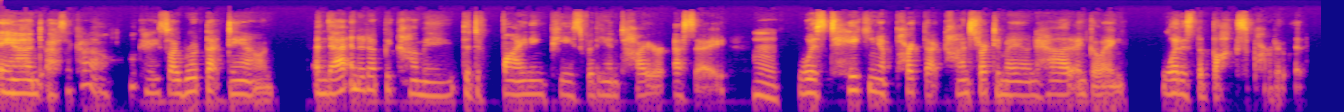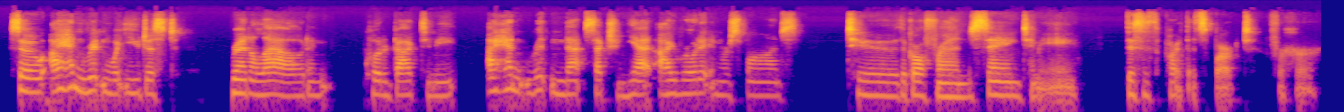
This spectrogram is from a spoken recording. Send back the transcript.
And I was like, oh, okay. So I wrote that down. And that ended up becoming the defining piece for the entire essay mm. was taking apart that construct in my own head and going, what is the box part of it? So I hadn't written what you just read aloud and quoted back to me. I hadn't written that section yet. I wrote it in response to the girlfriend saying to me, This is the part that sparked for her.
